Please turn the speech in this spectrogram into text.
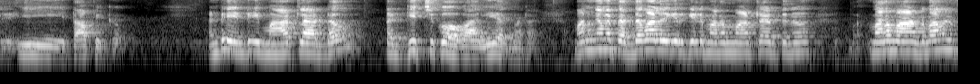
ఈ టాపిక్. అంటే ఏంటి? మాట్లాడడం తగ్గించుకోవాలి అనమాట మనకన్నా పెద్దవాళ్ళ దగ్గరికి వెళ్ళి మనం మాట్లాడుతున్నాం మన మాట మన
